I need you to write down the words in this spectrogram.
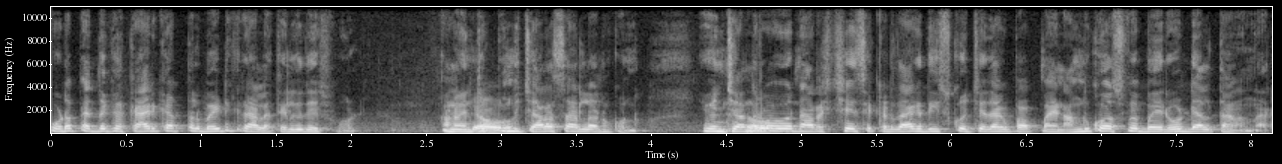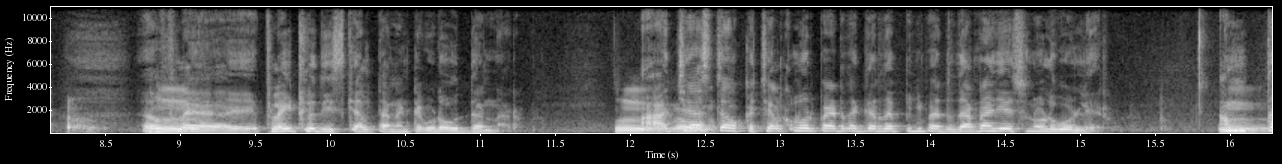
కూడా పెద్దగా కార్యకర్తలు బయటికి రాలే తెలుగుదేశం వాళ్ళు. మనం ఇంతకుముందు చాలాసార్లు అనుకున్నాం. ఈవెన్ చంద్రబాబు గారిని అరెస్ట్ చేసి ఇక్కడ దాకా తీసుకొచ్చేదాకా పాపం ఆయన అందుకోసమే బై రోడ్డు వెళ్తానన్నారు. ఫ్లై ఫ్లైట్లో తీసుకెళ్తానంటే కూడా వద్దన్నారు. ఆ చేస్తే ఒక చిలకలూరుపేట దగ్గర తప్పించి పెద్ద ధర్నా చేసిన వాళ్ళు కూడా లేరు. అంత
